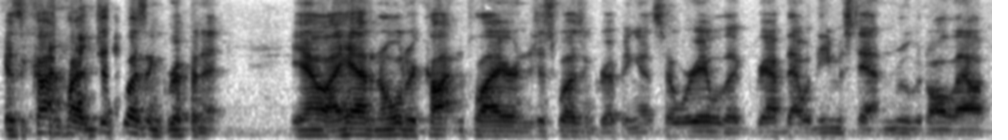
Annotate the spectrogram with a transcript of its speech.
Because the cotton plier just wasn't gripping it. You know, I had an older cotton plier and it just wasn't gripping it. So we're able to grab that with the hemostat and move it all out.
